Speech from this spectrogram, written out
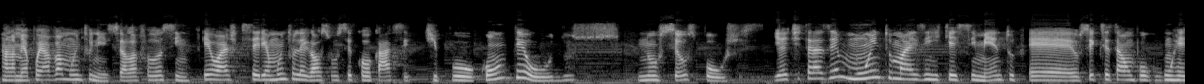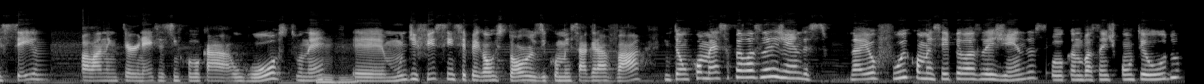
Ela me apoiava muito nisso. Ela falou assim: Eu acho que seria muito legal se você colocasse, tipo, conteúdos nos seus posts ia te trazer muito mais enriquecimento. É, eu sei que você tá um pouco com receio falar na internet, assim, colocar o rosto, né? Uhum. É muito difícil assim, você pegar o stories e começar a gravar. Então começa pelas legendas. Daí eu fui, comecei pelas legendas, colocando bastante conteúdo.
